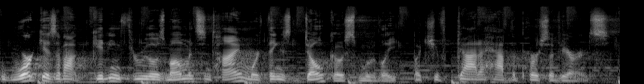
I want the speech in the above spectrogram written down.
work is about getting through those moments in time where things don't go smoothly, but you've got to have the perseverance.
